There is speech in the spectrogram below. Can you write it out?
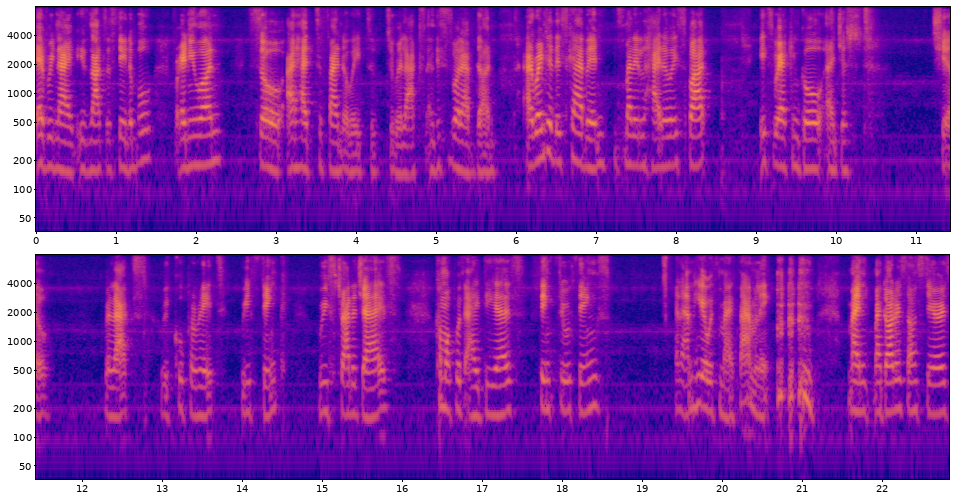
every night is not sustainable for anyone. So I had to find a way to, to relax, and this is what I've done. I rented this cabin. It's my little hideaway spot. It's where I can go and just chill, relax, recuperate, rethink, re-strategize, come up with ideas, think through things. And I'm here with my family. my my daughter's downstairs.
